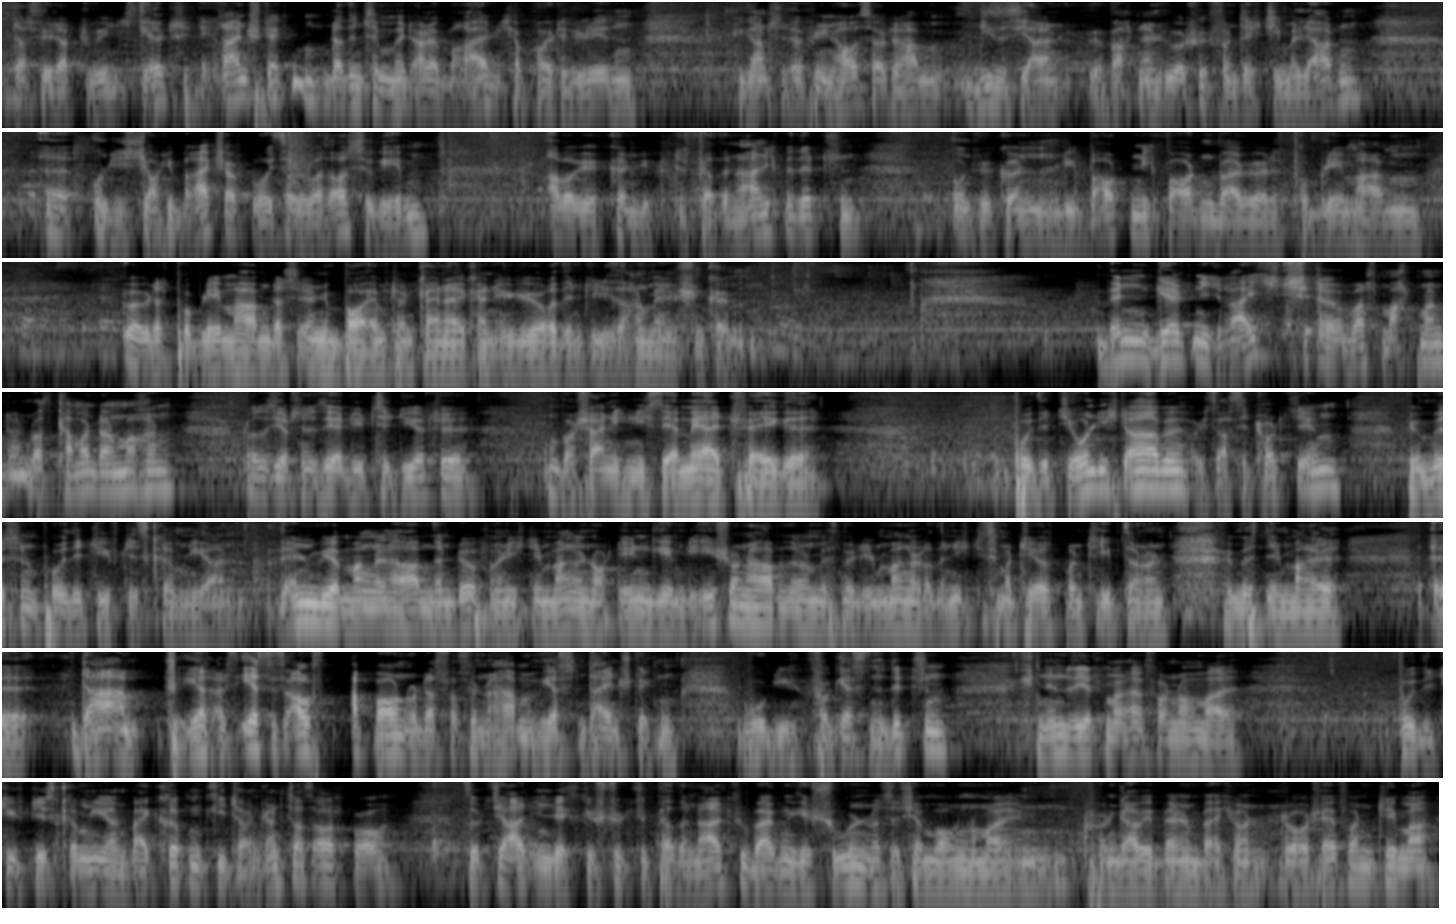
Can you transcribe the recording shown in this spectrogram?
dass wir da zu wenig Geld reinstecken. Da sind sie im Moment alle bereit. Ich habe heute gelesen, die ganzen öffentlichen Haushalte haben dieses Jahr, wir erwarten einen Überschuss von 60 Milliarden. Äh, und es ist ja auch die Bereitschaft größer, sowas auszugeben. Aber wir können das Personal nicht besetzen und wir können die Bauten nicht bauen, weil wir das Problem haben, weil wir das Problem haben, dass in den Bauämtern keine, keine Ingenieure sind, die die Sachen managen können. Wenn Geld nicht reicht, äh, was macht man dann? Was kann man dann machen? Das ist jetzt eine sehr dezidierte und wahrscheinlich nicht sehr mehrheitsfähige Position, die ich da habe, ich sage sie trotzdem, wir müssen positiv diskriminieren. Wenn wir Mangel haben, dann dürfen wir nicht den Mangel noch denen geben, die eh schon haben, sondern müssen wir den Mangel, also nicht das Matthäus-Prinzip, sondern wir müssen den Mangel äh, da zuerst, als erstes abbauen und das, was wir noch haben, im ersten dahin stecken, wo die Vergessenen sitzen. Ich nenne sie jetzt mal einfach nochmal positiv diskriminieren bei Krippen, Kita und Ganztagsausbau, Sozialindex gestützte Personalzuweigung in Schulen, das ist ja morgen nochmal von Gabi Bellenberg und Doro Schäfer Thema,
